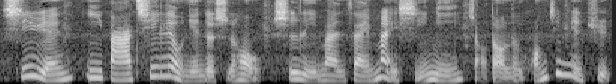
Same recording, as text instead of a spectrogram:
西元一八七六年的时候，施里曼在麦西尼找到了黄金面具，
